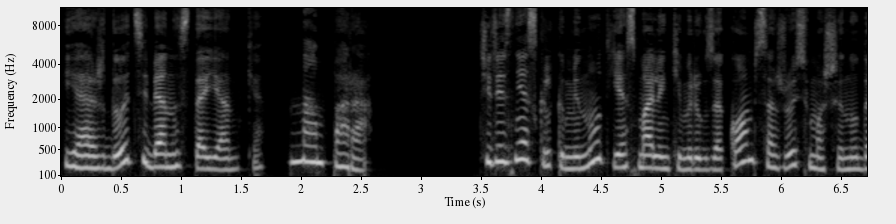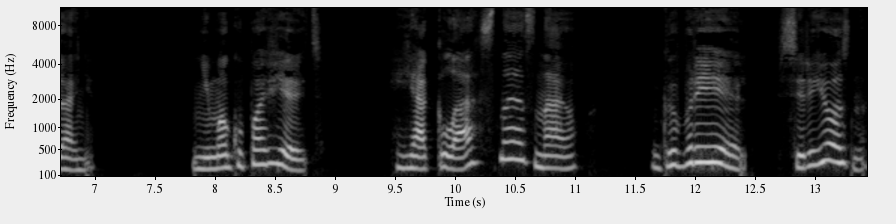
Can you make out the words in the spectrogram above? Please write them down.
Я жду тебя на стоянке. Нам пора. Через несколько минут я с маленьким рюкзаком сажусь в машину Дани. Не могу поверить. Я классная знаю. Габриэль, серьезно?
